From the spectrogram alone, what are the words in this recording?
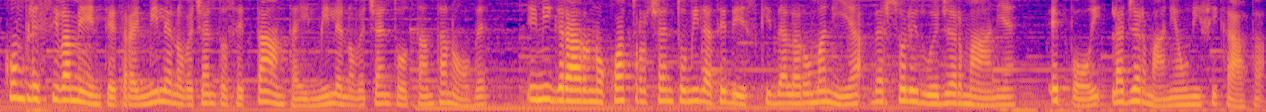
Complessivamente tra il 1970 e il 1989 emigrarono 400.000 tedeschi dalla Romania verso le due Germanie e poi la Germania unificata.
